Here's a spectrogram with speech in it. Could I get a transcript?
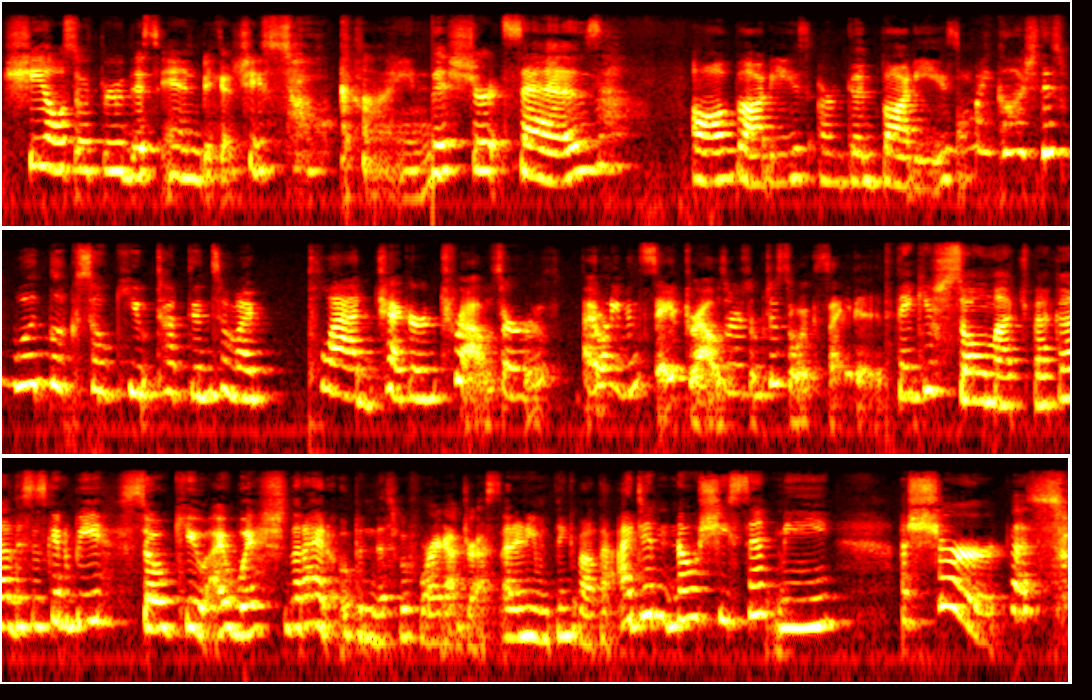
she also threw this in because she's so kind. This shirt says, all bodies are good bodies. Oh my gosh, this would look so cute tucked into my plaid checkered trousers. I don't even say trousers. I'm just so excited. Thank you so much, Becca. This is gonna be so cute. I wish that I had opened this before I got dressed. I didn't even think about that. I didn't know she sent me a shirt. That's so,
